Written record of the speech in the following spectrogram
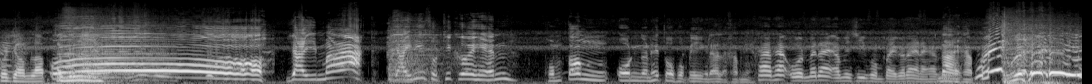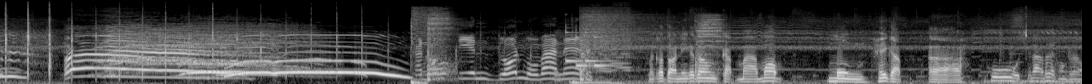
ก็ยอมรับโอ้ใหญ่มาก ใหญ่ที่สุดที่เคยเห็น ผมต้องโอนเงินให้ตัวผมเองอีกแล้วเหรอครับเนี่ย ถ้าถ้าโอนไม่ได้เอาบัญชีผมไปก็ได้นะครับได้ครับเฮ้ยขนมจีนล้นหมู่บ้านแน่ แล้วก็ตอนนี้ก็ต้องกลับมามอบมงให้กับเอ่อผู้ชนะเลิศของเรา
